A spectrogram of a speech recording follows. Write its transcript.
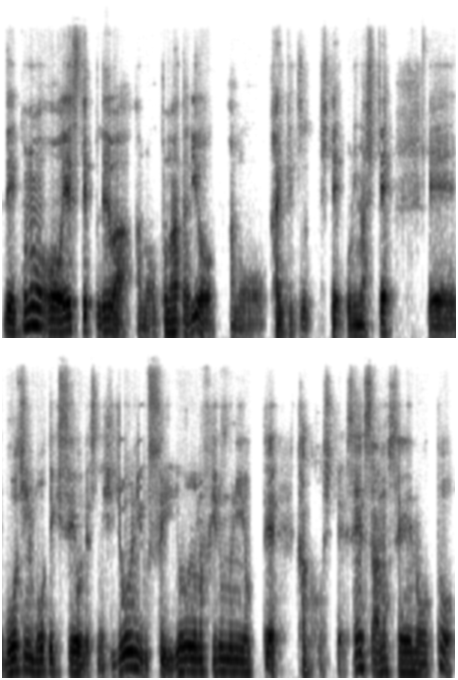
で、この A ステップでは、あのこのあたりをあの解決しておりまして、えー、防塵防滴性をですね、非常に薄い医療用のフィルムによって確保して、センサーの性能と、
